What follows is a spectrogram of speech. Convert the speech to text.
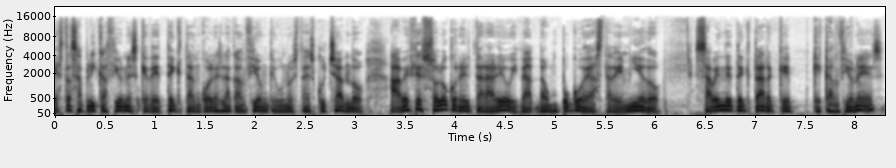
estas aplicaciones que detectan cuál es la canción que uno está escuchando, a veces solo con el tarareo, y da, un poco de hasta de miedo, saben detectar qué, qué canción es,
